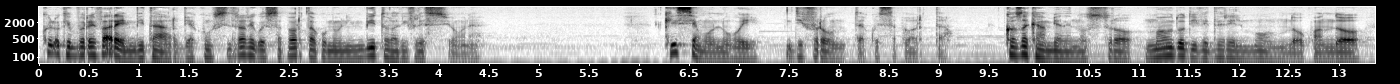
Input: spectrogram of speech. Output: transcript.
Quello che vorrei fare è invitarvi a considerare questa porta come un invito alla riflessione. Chi siamo noi di fronte a questa porta? Cosa cambia nel nostro modo di vedere il mondo quando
